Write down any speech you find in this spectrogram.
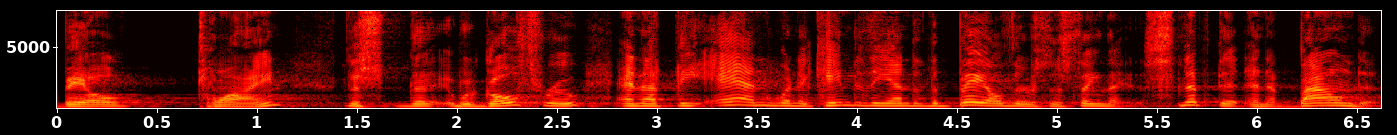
bale twine. This, the, it would go through, and at the end, when it came to the end of the bale, there's this thing that snipped it and it bound it.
